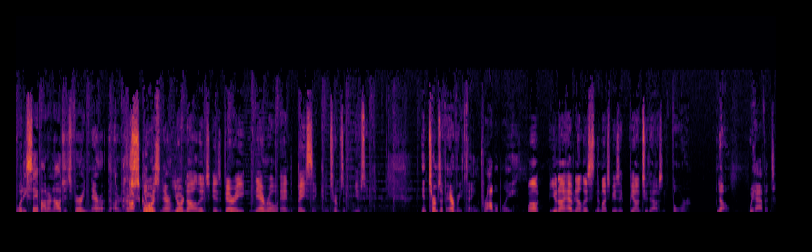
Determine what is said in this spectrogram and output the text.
What do you say about our knowledge? It's very narrow. Our, our scope your, is narrow. Your knowledge is very narrow and basic in terms of music. In terms of everything, probably. Well, you and I have not listened to much music beyond 2004. No, we haven't.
